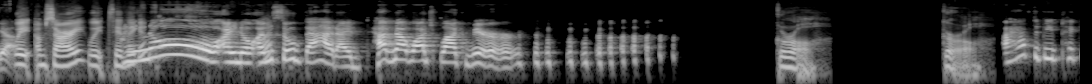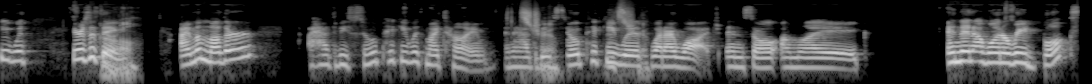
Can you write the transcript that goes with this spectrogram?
yeah. Wait, I'm sorry. Wait, say that again. know, I know. I'm so bad. I have not watched Black Mirror. Girl. Girl. I have to be picky with. Here's the thing. I'm a mother. I have to be so picky with my time, and I That's have to be so picky That's with true. what I watch. And so I'm like, and then I want to read books,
